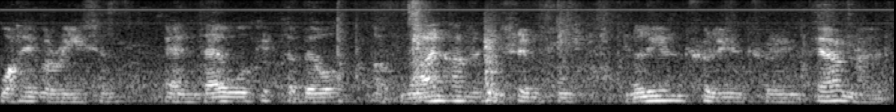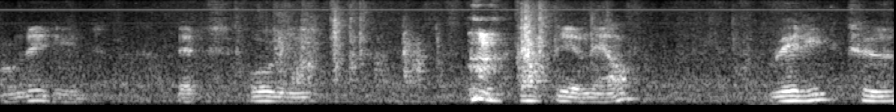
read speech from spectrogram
whatever reason and they will get the bill of 970 million trillion trillion pound note on their heads that's already out there now ready to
